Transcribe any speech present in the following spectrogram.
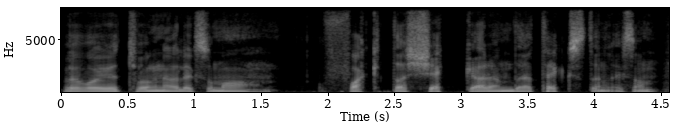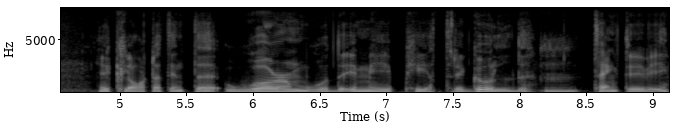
vi var ju tvungna liksom att faktachecka den där texten liksom. Det är klart att inte Wormwood är med i P3 Guld, mm. tänkte ju vi.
